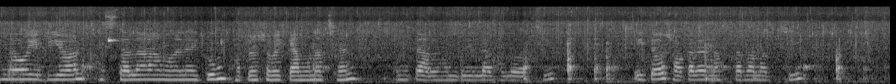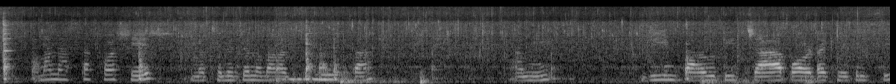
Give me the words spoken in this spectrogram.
হ্যালো এভরিওয়ান আসসালামু আলাইকুম। আপনারা সবাই কেমন আছেন? আমি তো আলহামদুলিল্লাহ ভালো আছি। এই তো সকালের নাস্তা বানাচ্ছি। আমার নাস্তা খাওয়া শেষ। আমার ছেলের জন্য বানাচ্ছি নাস্তা। আমি ডিম, পাউরুটি, চা, পরোটা খেয়ে ফেলছি।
